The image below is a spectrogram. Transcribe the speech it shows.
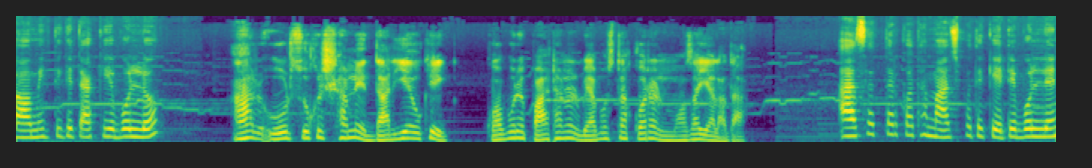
নমির দিকে তাকিয়ে বলল আর ওর চোখের সামনে দাঁড়িয়ে ওকে কবরে পাঠানোর ব্যবস্থা করার মজাই আলাদা। আসাদ তার কথা মাঝপথে কেটে বললেন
